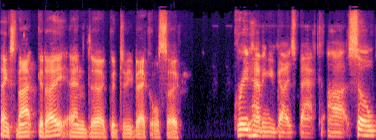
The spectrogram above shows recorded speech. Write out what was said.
Thanks, Mark. Good day, and uh, good to be back also. Great having you guys back. Uh, so,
